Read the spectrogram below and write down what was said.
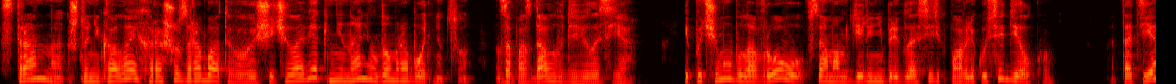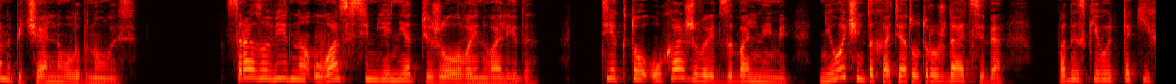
Странно, что Николай, хорошо зарабатывающий человек, не нанял домработницу. Запоздало удивилась я. И почему бы Лаврову в самом деле не пригласить к Павлику сиделку? Татьяна печально улыбнулась. Сразу видно, у вас в семье нет тяжелого инвалида. Те, кто ухаживает за больными, не очень-то хотят утруждать себя, подыскивают таких,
